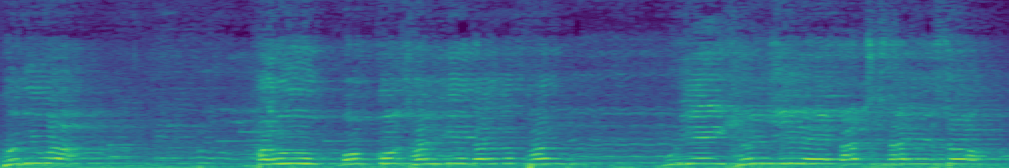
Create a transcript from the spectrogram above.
권위와 하루 먹고 살기에 갈급한 우리의 현실의 가치 사이에서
